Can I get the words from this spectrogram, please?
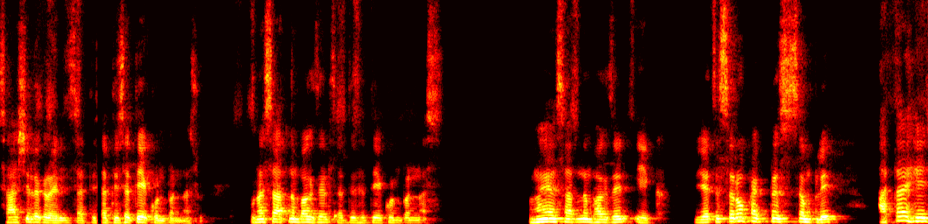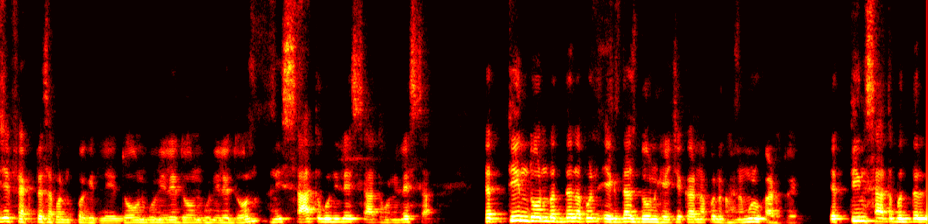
सहा शिल्लक राहील साती साती साती एकोणपन्नास. पुन्हा सातनं भाग जाईल साती साती एकोणपन्नास. पुन्हा या सातनं भाग जाईल एक. याचे सर्व फॅक्टर्स संपले. आता हे जे फॅक्टर्स आपण बघितले दोन गुणिले दोन गुणिले दोन आणि सात गुणिले सात गुणिले सात. या तीन दोन बद्दल आपण एकदाच दोन घ्यायचे कारण आपण घनमूळ काढतोय. या तीन सात बद्दल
